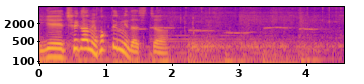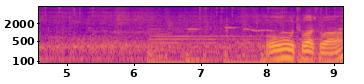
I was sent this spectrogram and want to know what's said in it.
이게 체감이 확 됩니다 진짜 오 좋아 좋아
